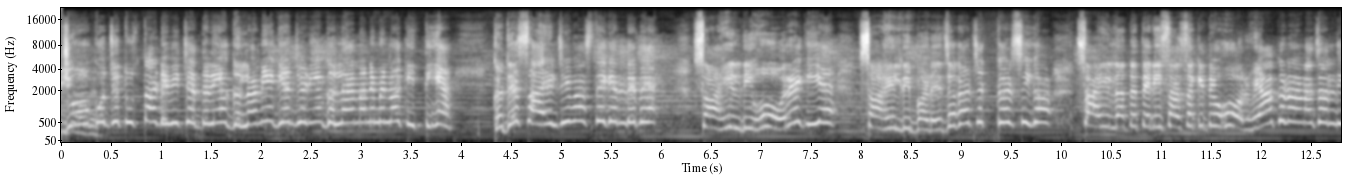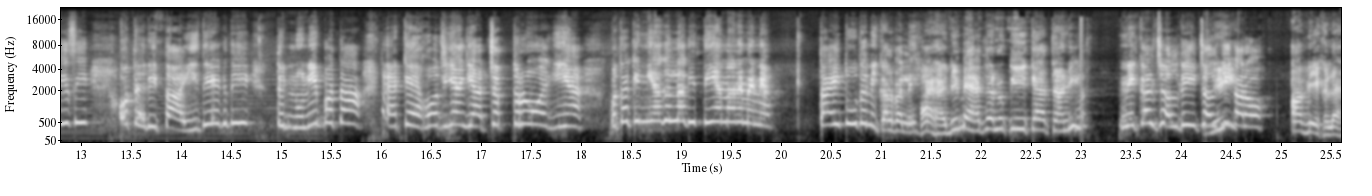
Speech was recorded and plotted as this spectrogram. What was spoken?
ਜੋ ਕੁਝ ਤੁਸੀਂ ਤੁਹਾਡੇ ਵਿੱਚ ਇਦਾਂ ਦੀਆਂ ਗੱਲਾਂ ਨਹੀਂ ਹੈਗੀਆਂ ਜਿਹੜੀਆਂ ਗੱਲਾਂ ਇਹਨਾਂ ਨੇ ਮੇਰੇ ਨਾਲ ਕੀਤੀਆਂ। ਕਦੇ ਸਾਹਿਲ ਜੀ ਵਾਸਤੇ ਕਹਿੰਦੇ ਪਏ? ਸਾਹਿਲ ਦੀ ਹੋਰ ਹੈਗੀ ਹੈ? ਸਾਹਿਲ ਦੀ ਬੜੇ ਜਗ੍ਹਾ ਚੱਕਰ ਸੀਗਾ। ਸਾਹਿਲ ਦਾ ਤੇ ਤੇਰੀ ਸੱਸ ਕਿਤੇ ਹੋਰ ਵਿਆਹ ਕਰਾਉਣਾ ਚਾਹੁੰਦੀ ਸੀ। ਉਹ ਤੇਰੀ ਤਾਈ ਦੇਖਦੀ ਤੈਨੂੰ ਨਹੀਂ ਪਤਾ। ਇਹ ਕਿਹੋ ਜੀਆਂ ਗਿਆ ਚਤਰੋ ਹੈਗੀਆਂ। ਪਤਾ ਕਿੰਨੀਆਂ ਗੱਲਾਂ ਕੀਤੀਆਂ ਇਹਨਾਂ ਨੇ ਮੈਨੂੰ? ਤਾਈ ਤੂੰ ਤੇ ਨਿਕਲ ਬੱਲੇ ਹਾਏ ਹਾਏ ਨਹੀਂ ਮੈਂ ਤੈਨੂੰ ਕੀ ਕਹਿਤਾ ਨਹੀਂ ਨਿਕਲ ਜਲਦੀ ਜਲਦੀ। ਕਰੋ। ਆ ਵੇਖ ਲੈ।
